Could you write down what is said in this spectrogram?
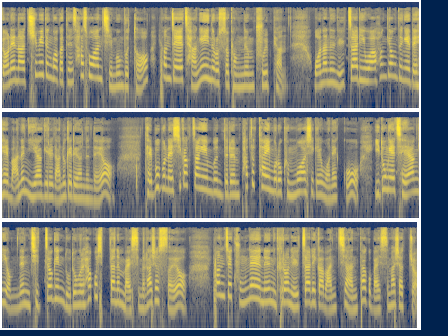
연애나 취미 등과 같은 사소한 질문부터 현재 장애인으로서 겪는 불편, 원하는 일자리와 환경 등에 대해 많은 이야기를 나누게 되었는데요. 대부분의 시각장애인분들은 파트타임으로 근무하시길 원했고 이동에 재앙이 없는 지적인 노동을 하고 싶다는 말씀을 하셨어요. 현재 국내에는 그런 일자리가 많지 않다고 말씀하셨죠.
